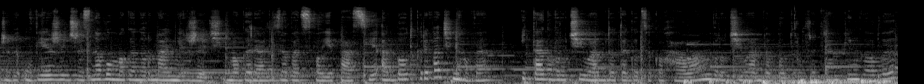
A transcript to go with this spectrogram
żeby uwierzyć, że znowu mogę normalnie żyć i mogę realizować swoje pasje albo odkrywać nowe. I tak wróciłam do tego, co kochałam, wróciłam do podróży trampingowych,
